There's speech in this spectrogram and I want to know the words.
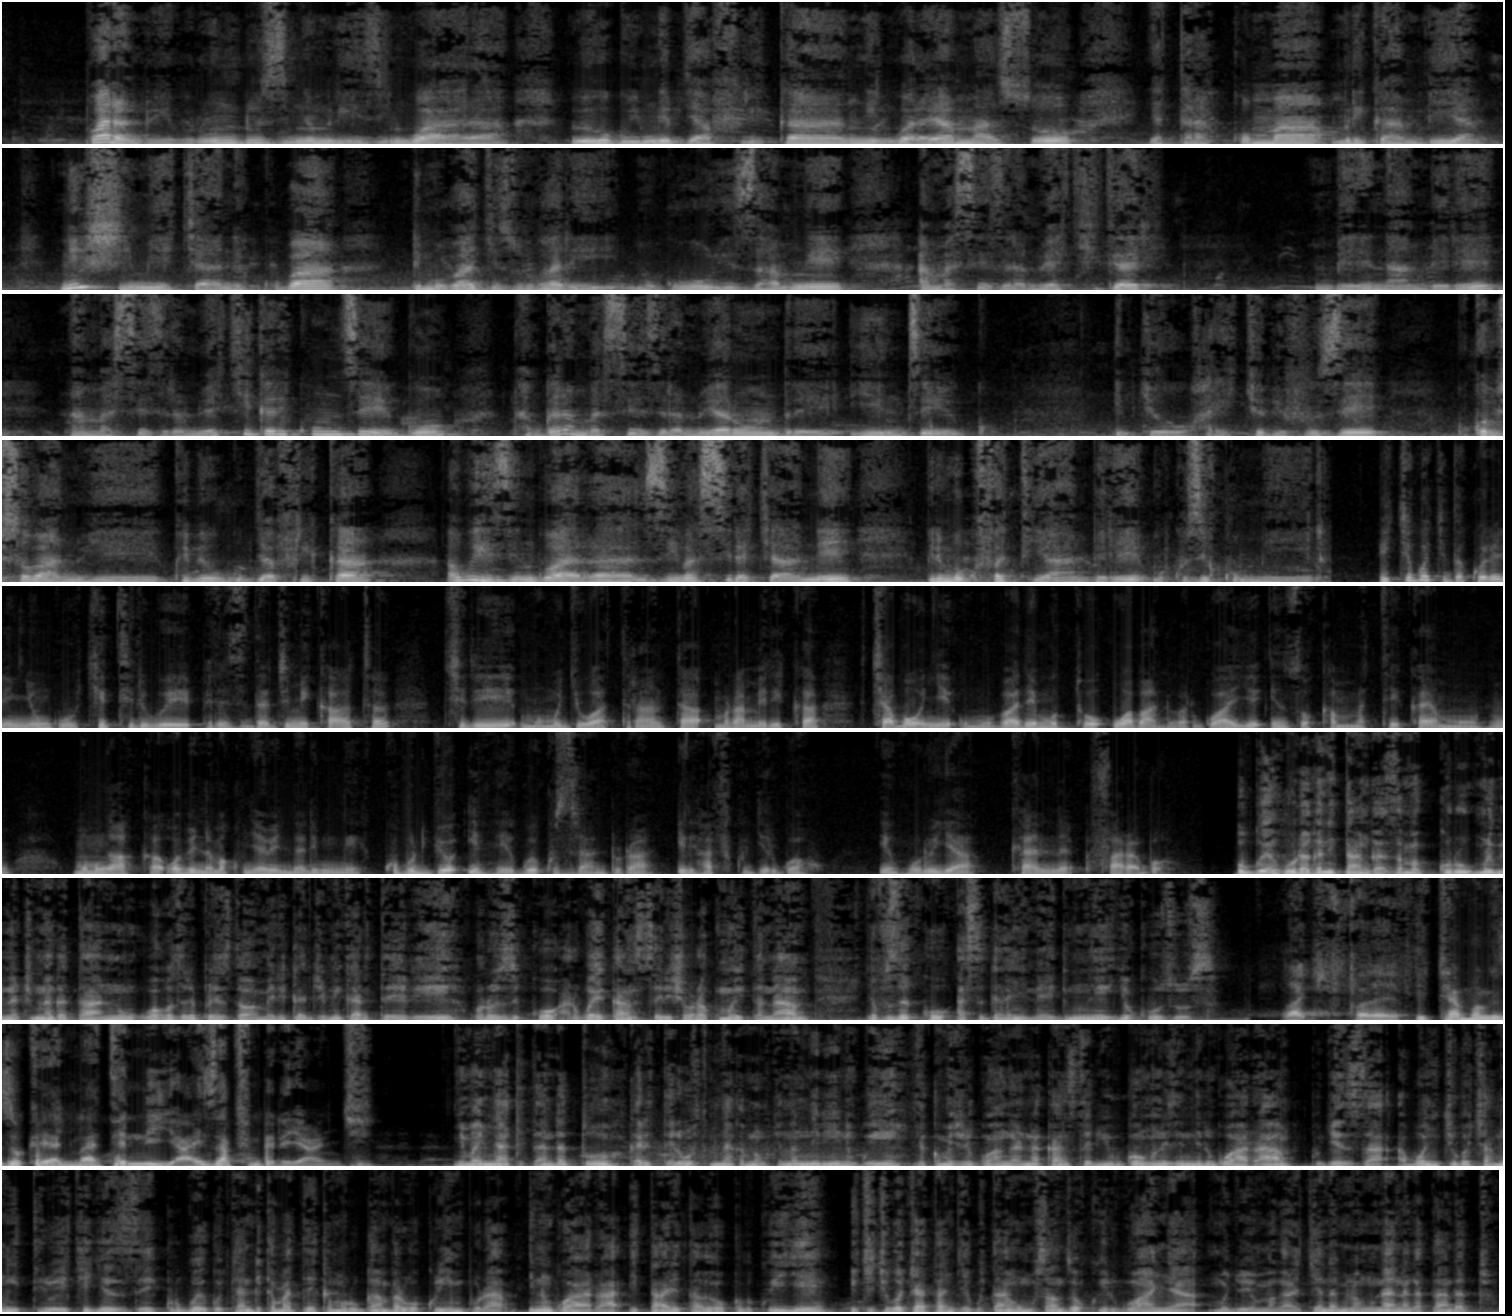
Twaranduye burundu zimwe muri izi ndwara. Mu bihugu bimwe bya afurika nk'indwara y'amaso ya tarakoma muri gambiya nishimiye cyane kuba ndi mu bagize uruhare mu guhuriza hamwe amasezerano ya kigali. Mbere na mbere ni amasezerano ya kigali ku nzego ntabwo ari amasezerano ya londres y'inzego. Ibyo hari icyo bivuze kuko bisobanuye ko ibihugu bya afurika aho izi ndwara zibasira cyane birimo gufata iya mbere mu kuzikumira. Ikigo kidakorera inyungu cyitiriwe perezida jimmy carter kiri mu mujyi wa atlanta muri amerika cyabonye umubare muto w'abantu barwaye inzoka mu mateka ya muntu mu mwaka wa bibiri na makumyabiri na rimwe ku buryo intego yo kuzirandura iri hafi kugerwaho. Inkuru ya kane farabo. Ubwo yahuraga n'itangazamakuru muri bibiri na cumi na gatanu uwahoze ari perezida wa amerika jimmy carter wari uzi ko arwaye kanseri ishobora kumuhitana yavuze ko asigaranye intego imwe yo kuzuza. Icyampa ngo inzoka ya nyuma ya teniya izapfa imbere yanjye. Nyuma y'imyaka itandatu kariteri ufite imyaka mirongo icyenda n'irindwi yakomeje guhangana na kanseri y'ubwonko n'izindi ndwara kugeza abonye ikigo cyamwitiriwe kigeze ku rwego cyandika amateka mu rugamba rwo kurimbura indwara itaritaweho ko bikwiye. Iki kigo cyatangiye gutanga umusanzu wo kuyirwanya mu gihumbi magana cyenda mirongo inani na gatandatu.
